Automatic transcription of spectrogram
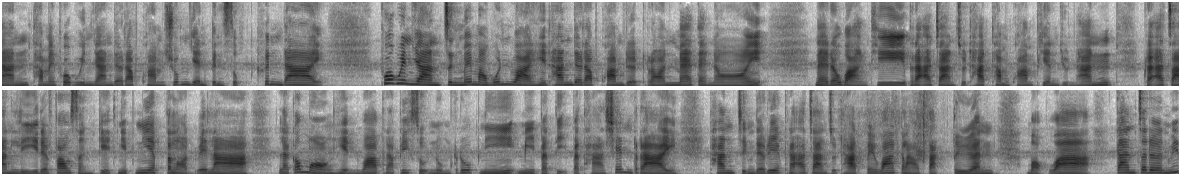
นั้นทำให้พวกวิญญาณได้รับความชุ่มเย็นเป็นสุขขึ้นได้ พวกวิญญาณจึงไม่มาวุ่นวายให้ท่านได้รับความเดือดร้อนแม้แต่น้อย ในระหว่างที่พระอาจารย์สุทัศน์ทำความเพียรอยู่นั้น พระอาจารย์ลีได้เฝ้าสังเกตเงียบๆตลอดเวลา แล้วก็มองเห็นว่าพระภิกษุหนุ่มรูปนี้มีปฏิปทาเช่นไร ท่านจึงได้เรียกพระอาจารย์สุทัศน์ไปว่ากล่าวตักเตือน บอกว่าการเจริญวิ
